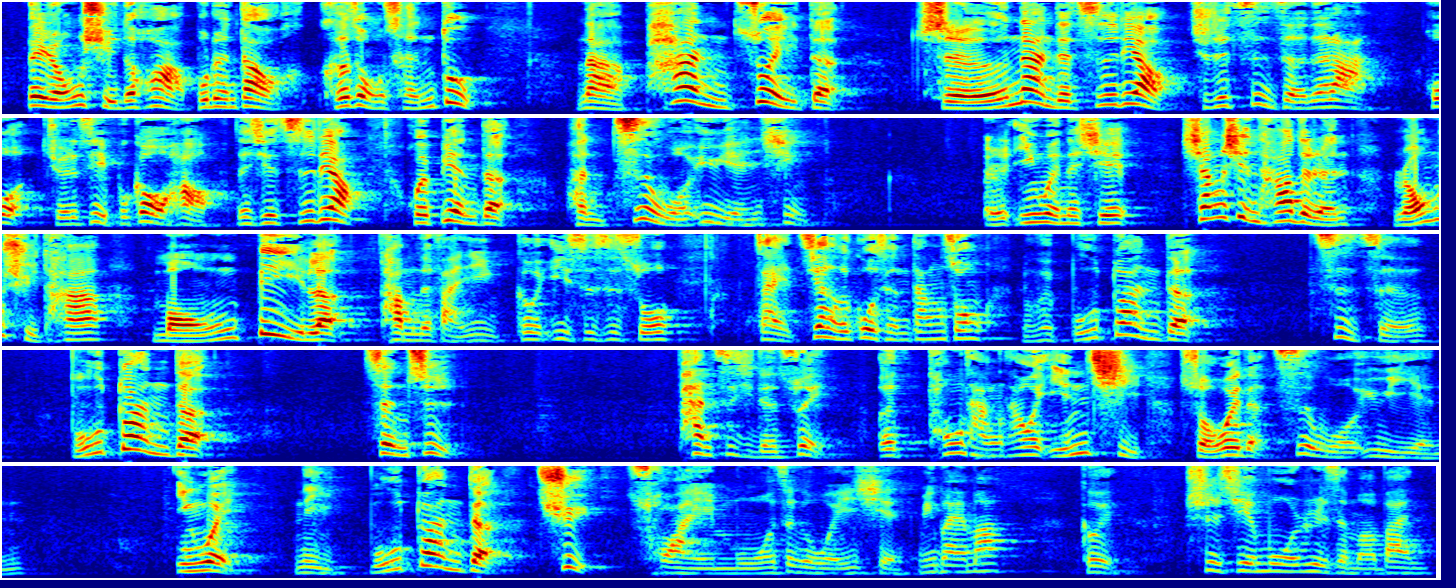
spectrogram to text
被容许的话，不论到何种程度，那判罪的、责难的资料，就是自责的啦，或觉得自己不够好，那些资料会变得很自我预言性，而因为那些。相信他的人，容许他蒙蔽了他们的反应。各位，意思是说，在这样的过程当中，你会不断的自责，不断的甚至判自己的罪，而通常它会引起所谓的自我预言，因为你不断的去揣摩这个危险，明白吗？各位，世界末日怎么办？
